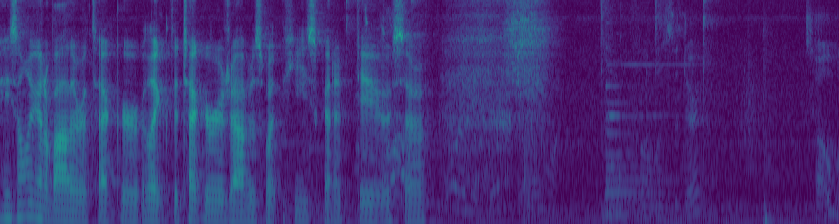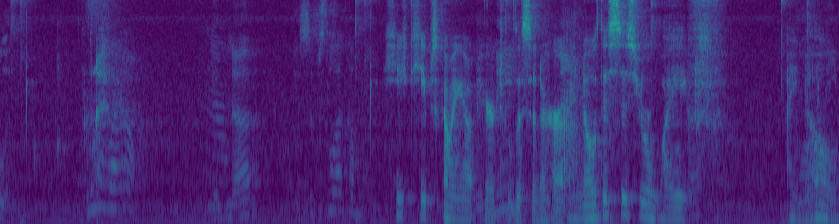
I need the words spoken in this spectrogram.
He's only gonna bother with tech guru. Like the tech guru job is what he's gonna do. So Well, what's the dirt? Toblet. Move around. Nib nub. Isip sleckum. he keeps coming out here to listen to her. I know this is your wife. I know.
